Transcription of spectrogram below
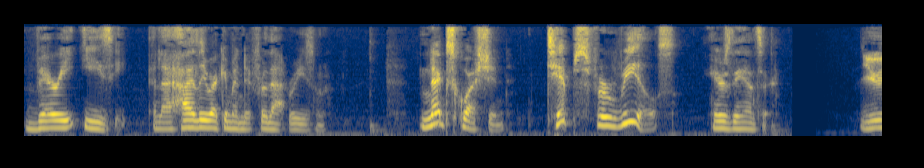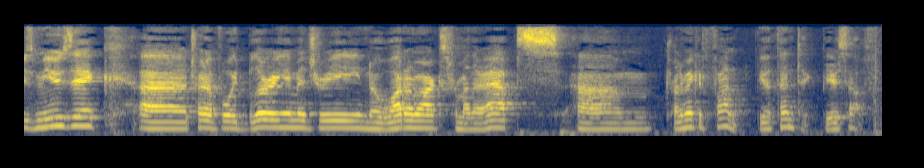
very easy, and I highly recommend it for that reason. Next question Tips for Reels. Here's the answer. Use music, uh, try to avoid blurry imagery, no watermarks from other apps. Um, try to make it fun. Be authentic. Be yourself.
